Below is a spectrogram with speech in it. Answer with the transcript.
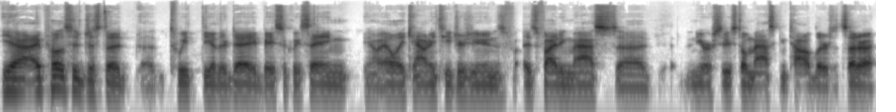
Yeah, I posted just a, a, tweet the other day, basically saying, you know, LA County Teachers Union is, is fighting masks. Uh, New York City still masking toddlers, et cetera.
